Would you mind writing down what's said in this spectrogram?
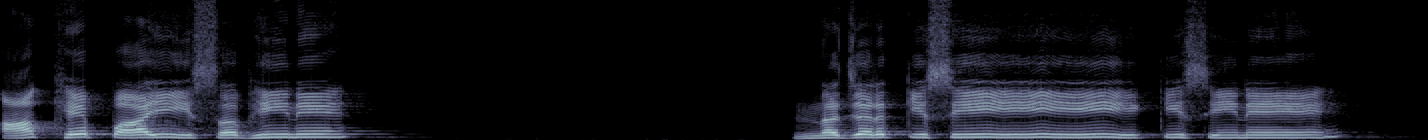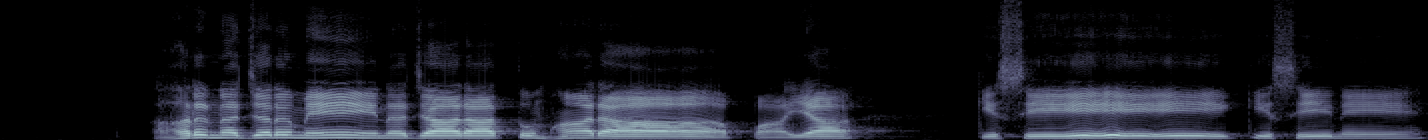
આંખે પાઈ સભીને, નજર કિસી, કિસીને. હર નજર મેં નજારા તુમ્હારા પાયા, કિસી, કિસીને.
